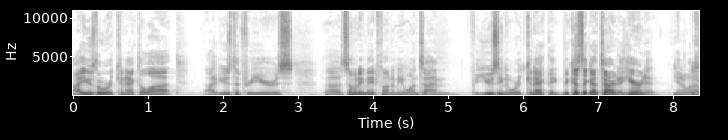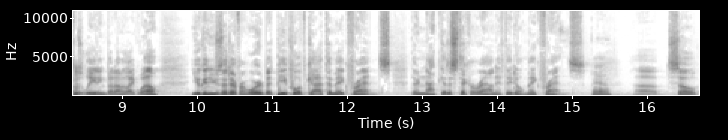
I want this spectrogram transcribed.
I use the word connect a lot. I've used it for years. Uh, somebody made fun of me one time for using the word connect they, because they got tired of hearing it. You know when I was leading, but I'm like, well, you can use a different word, but people have got to make friends. They're not going to stick around if they don't make friends. Yeah. Uh, so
